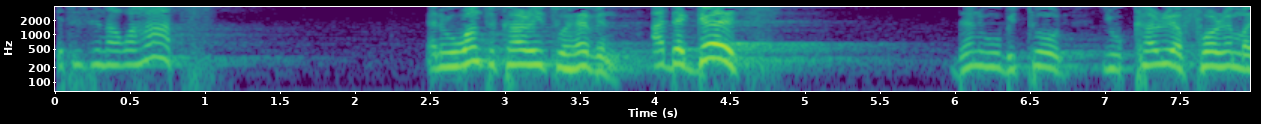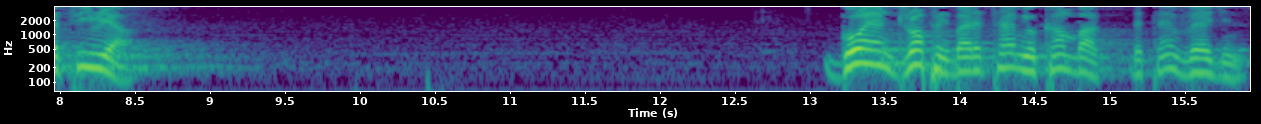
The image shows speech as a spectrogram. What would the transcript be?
It is in our hearts. And we want to carry it to heaven. At the gate, then we'll be told, you carry a foreign material. Go and drop it by the time you come back, the ten virgins.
